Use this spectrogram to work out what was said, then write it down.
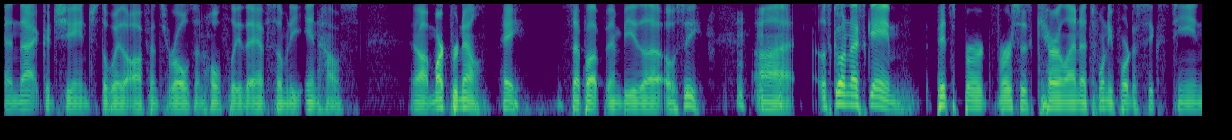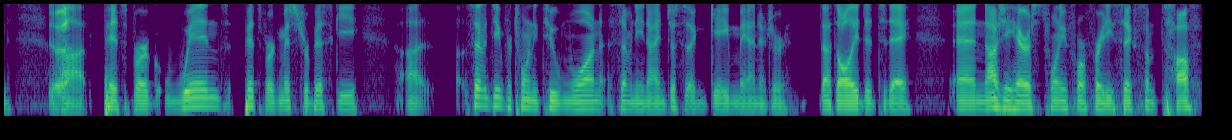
and that could change the way the offense rolls. And hopefully, they have somebody in house. Uh, Mark Brunell, hey, step up and be the OC. uh, let's go to next game: Pittsburgh versus Carolina, twenty-four to sixteen. Uh, Pittsburgh wins. Pittsburgh, Mitch Trubisky, uh, seventeen for twenty-two, one seventy-nine. Just a game manager. That's all he did today. And Najee Harris, 24 for 86, some tough,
